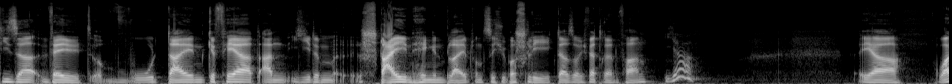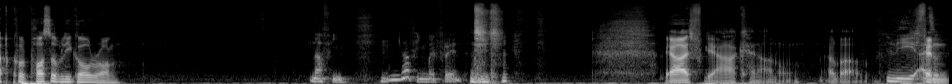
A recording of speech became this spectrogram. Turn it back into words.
dieser Welt, wo dein Gefährt an jedem Stein hängen bleibt und sich überschlägt. Da soll ich Wettrennen fahren. Ja, Ja, what could possibly go wrong? nothing. Nothing, my friend. Ja, ich, ja, keine Ahnung. Aber Nee, ich also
